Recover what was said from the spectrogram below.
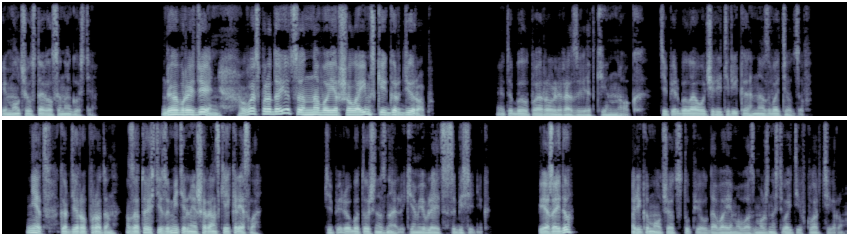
и молча уставился на гостя. «Добрый день. У вас продается новоершалаимский гардероб?» Это был пароль разведки ног. Теперь была очередь Рика назвать отзыв. «Нет, гардероб продан, зато есть изумительные ширанские кресла». Теперь оба точно знали, кем является собеседник. «Я зайду?» Рика молча отступил, давая ему возможность войти в квартиру.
